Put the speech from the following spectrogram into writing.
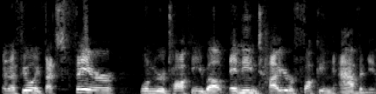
and I feel like that's fair when we're talking about an entire fucking avenue.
